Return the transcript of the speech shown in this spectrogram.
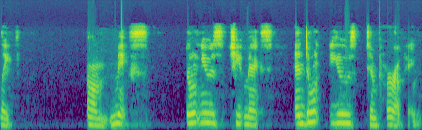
like, um, mix. Don't use cheap mix. And don't use tempera paint.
